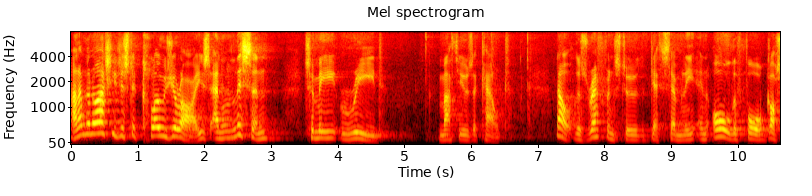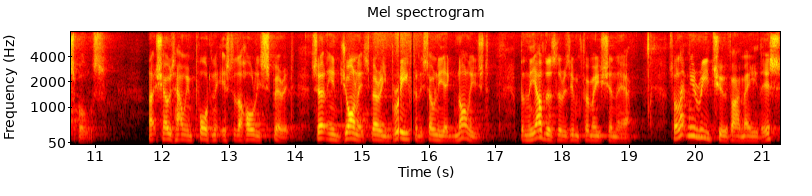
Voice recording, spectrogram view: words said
And I'm going to ask you just to close your eyes and listen to me read Matthew's account. Now, there's reference to Gethsemane in all the four Gospels. That shows how important it is to the Holy Spirit. Certainly in John, it's very brief and it's only acknowledged. In the others, there is information there. So let me read to you, if I may, this.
